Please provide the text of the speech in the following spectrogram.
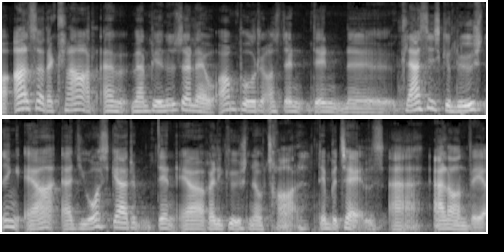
Og altså er det klart, at man bliver nødt til at lave om på det, og den, den øh, klassiske løsning er, at jordskatte, den er religiøst neutral. Den betales af alle og enhver,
